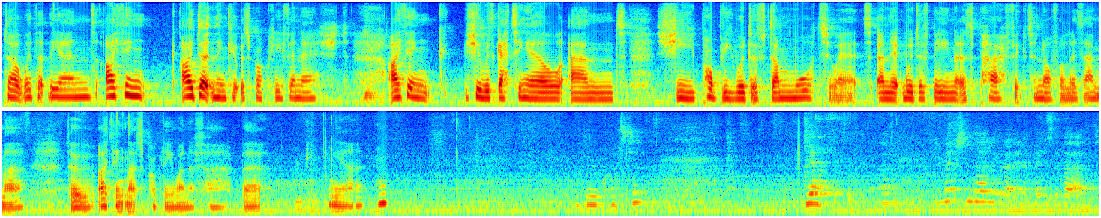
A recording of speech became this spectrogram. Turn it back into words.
dealt with at the end. I think I don't think it was properly finished. I think she was getting ill and she probably would have done more to it and it would have been as perfect a novel as Emma. So I think that's probably one of her, but yeah. Your question? Yeah. Um, you mentioned earlier that in a bit of Earth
